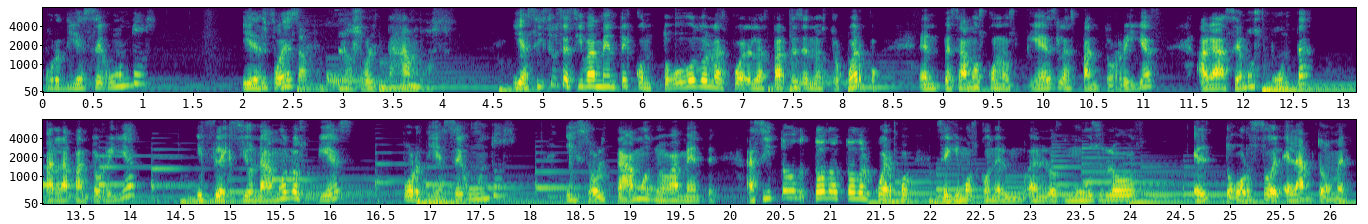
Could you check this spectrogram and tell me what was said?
por 10 segundos y después lo soltamos. Y así sucesivamente con todas las, partes de nuestro cuerpo. Empezamos con los pies, las pantorrillas, hacemos punta para la pantorrilla y flexionamos los pies por 10 segundos y soltamos nuevamente. Así todo, todo, todo el cuerpo. Seguimos con el eh, los muslos, el torso, el, el abdomen.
